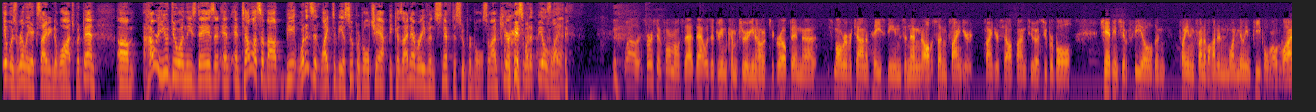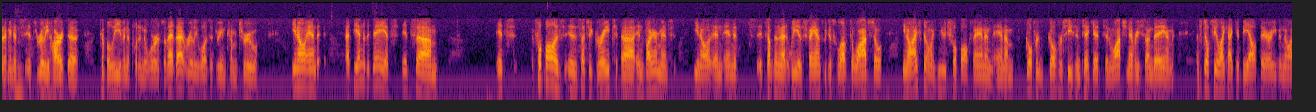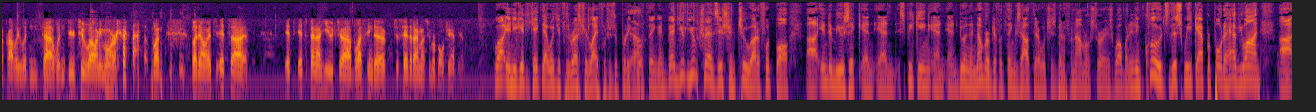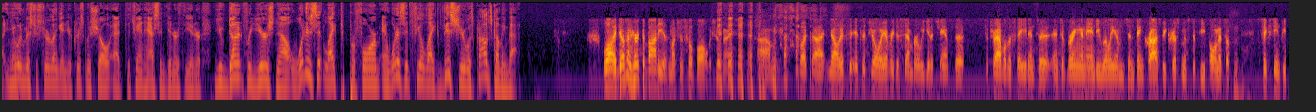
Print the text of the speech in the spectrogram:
it was really exciting to watch. But Ben, um, how are you doing these days? And, and, and tell us about be, what is it like to be a Super Bowl champ? Because I never even sniffed a Super Bowl, so I'm curious what it feels like. well, first and foremost, that that was a dream come true. You know, to grow up in a small river town of Hastings, and then all of a sudden find your find yourself onto a Super Bowl championship field and playing in front of 101 million people worldwide. I mean, it's mm. it's really hard to to believe and to put into words. So that that really was a dream come true you know, and at the end of the day, it's it's um, it's football is is such a great uh, environment, you know, and and it's it's something that we as fans we just love to watch. So, you know, I still am a huge football fan, and and I'm Gopher go for season tickets and watching every Sunday, and I still feel like I could be out there, even though I probably wouldn't uh, wouldn't do too well anymore. but but no, it's it's uh, it's it's been a huge uh, blessing to to say that I'm a Super Bowl champion. Well, and you get to take that with you for the rest of your life, which is a pretty yeah. cool thing. And Ben, you you've transitioned too out of football uh, into music and and speaking and and doing a number of different things out there, which has been a phenomenal story as well. But it includes this week, apropos to have you on, uh, you oh. and Mr. Sterling and your Christmas show at the Chanhassen Dinner Theater. You've done it for years now. What is it like to perform, and what does it feel like this year with crowds coming back? Well, it doesn't hurt the body as much as football, which is nice. um, but uh, no, it's it's a joy. Every December we get a chance to to travel the state and to and to bring an Andy Williams and Bing Crosby Christmas to people, and it's a 16 people.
